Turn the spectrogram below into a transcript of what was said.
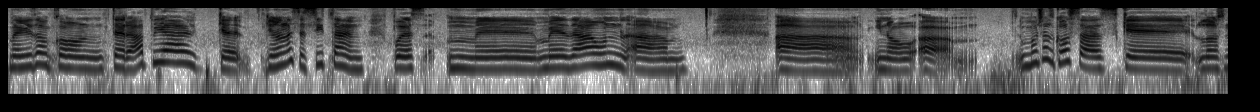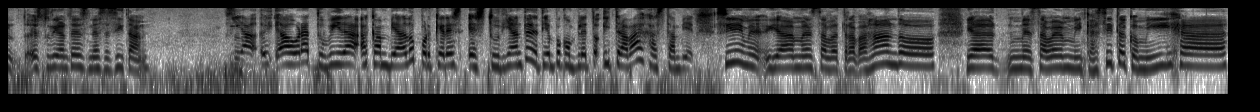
me ayudo con terapia que, que no necesitan. Pues me, me da un, um, uh, you know, um, muchas cosas que los estudiantes necesitan. Y, ahora tu vida ha cambiado porque eres estudiante de tiempo completo y trabajas también. Sí, ya me estaba trabajando, ya me estaba en mi casita con mi hija,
